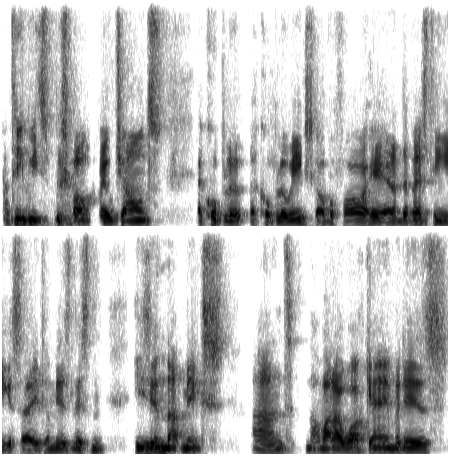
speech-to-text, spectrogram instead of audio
I think we, we spoke about Jones a couple of a couple of weeks ago before here, and the best thing you can say to him is, listen, he's in that mix, and no matter what game it is,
